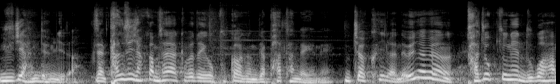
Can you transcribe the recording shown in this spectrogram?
유지 안 됩니다. 그냥 단순히 잠깐 생각해봐도 이거 국가 경제 파탄 되겠네. 진짜 큰일 났네. 왜냐면 가족 중에 누가 한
